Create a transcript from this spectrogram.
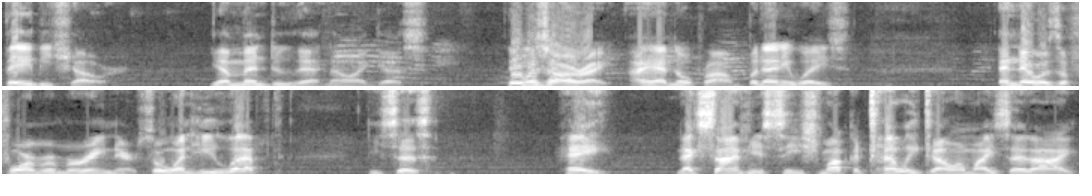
baby shower. Yeah, men do that now, I guess. It was all right. I had no problem. But anyways, and there was a former Marine there. So when he left, he says, "Hey, next time you see Schmuckatelli, tell him I said hi."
